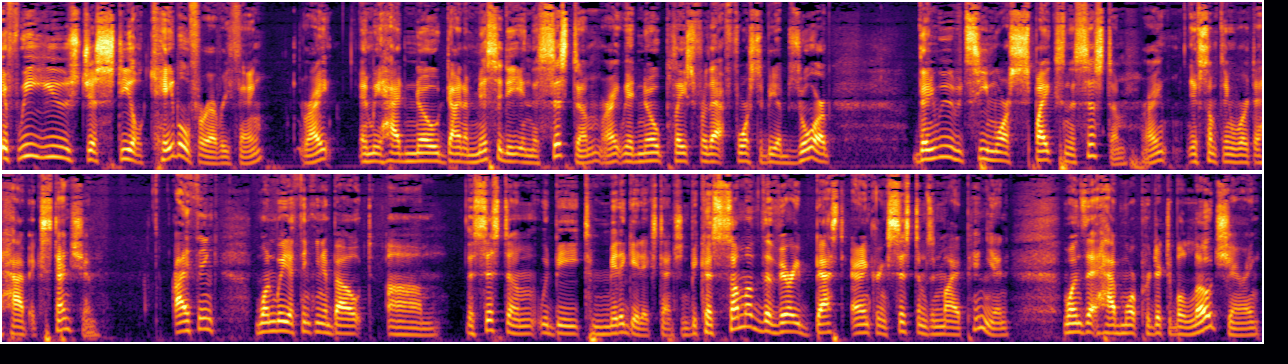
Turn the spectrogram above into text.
if we use just steel cable for everything, right? And we had no dynamicity in the system, right? We had no place for that force to be absorbed, then we would see more spikes in the system, right? If something were to have extension. I think one way of thinking about um, the system would be to mitigate extension because some of the very best anchoring systems, in my opinion, ones that have more predictable load sharing,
